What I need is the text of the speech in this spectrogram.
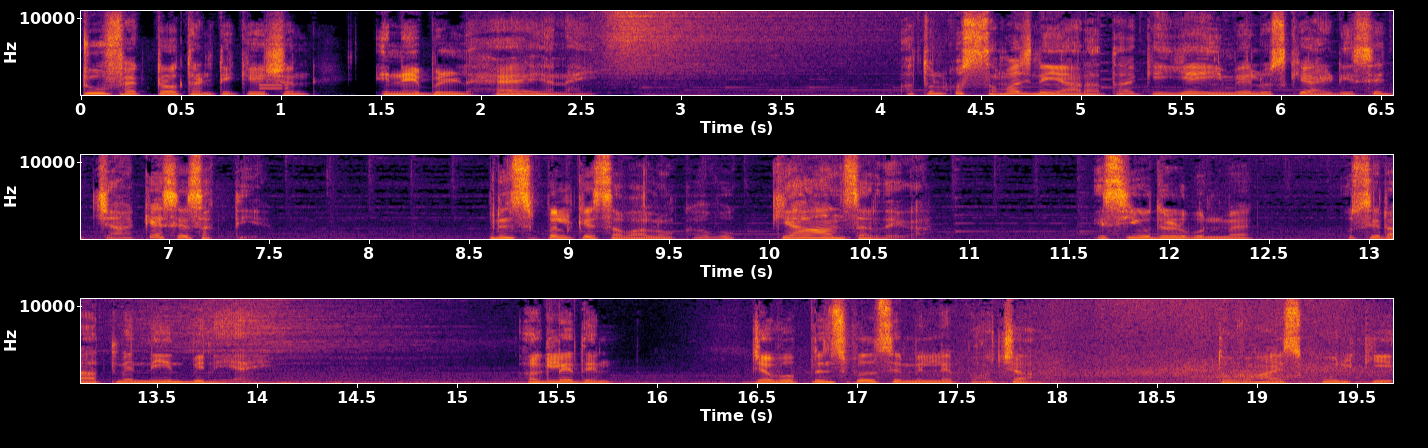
टू फैक्टर ऑथेंटिकेशन इनेबल्ड है या नहीं। अतुल को समझ नहीं आ रहा था कि ये ईमेल उसके आईडी से जा कैसे सकती है। प्रिंसिपल के सवालों का वो क्या आंसर देगा? इसी उधेड़बुन में उसे रात में नींद भी नहीं आई। अगले दिन जब वो प्रिंसिपल से मिलने पहुँचा तो वहाँ स्कूल की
